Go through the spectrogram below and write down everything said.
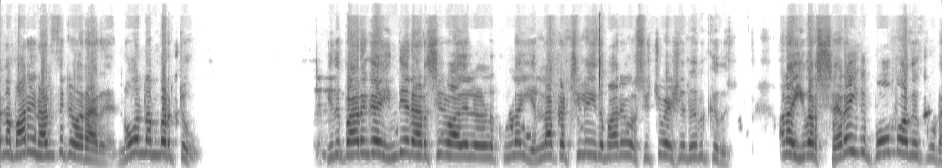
அந்த மாதிரி நடத்திட்டு வராரு. நோ நம்பர் டூ இது பாருங்க இந்தியன் அரசியல்வாதிகளுக்குள்ள எல்லா கட்சியிலும் இது மாதிரி ஒரு சுச்சுவேஷன் இருக்குது. ஆனா இவர் சிறைக்கு போகும்போது கூட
